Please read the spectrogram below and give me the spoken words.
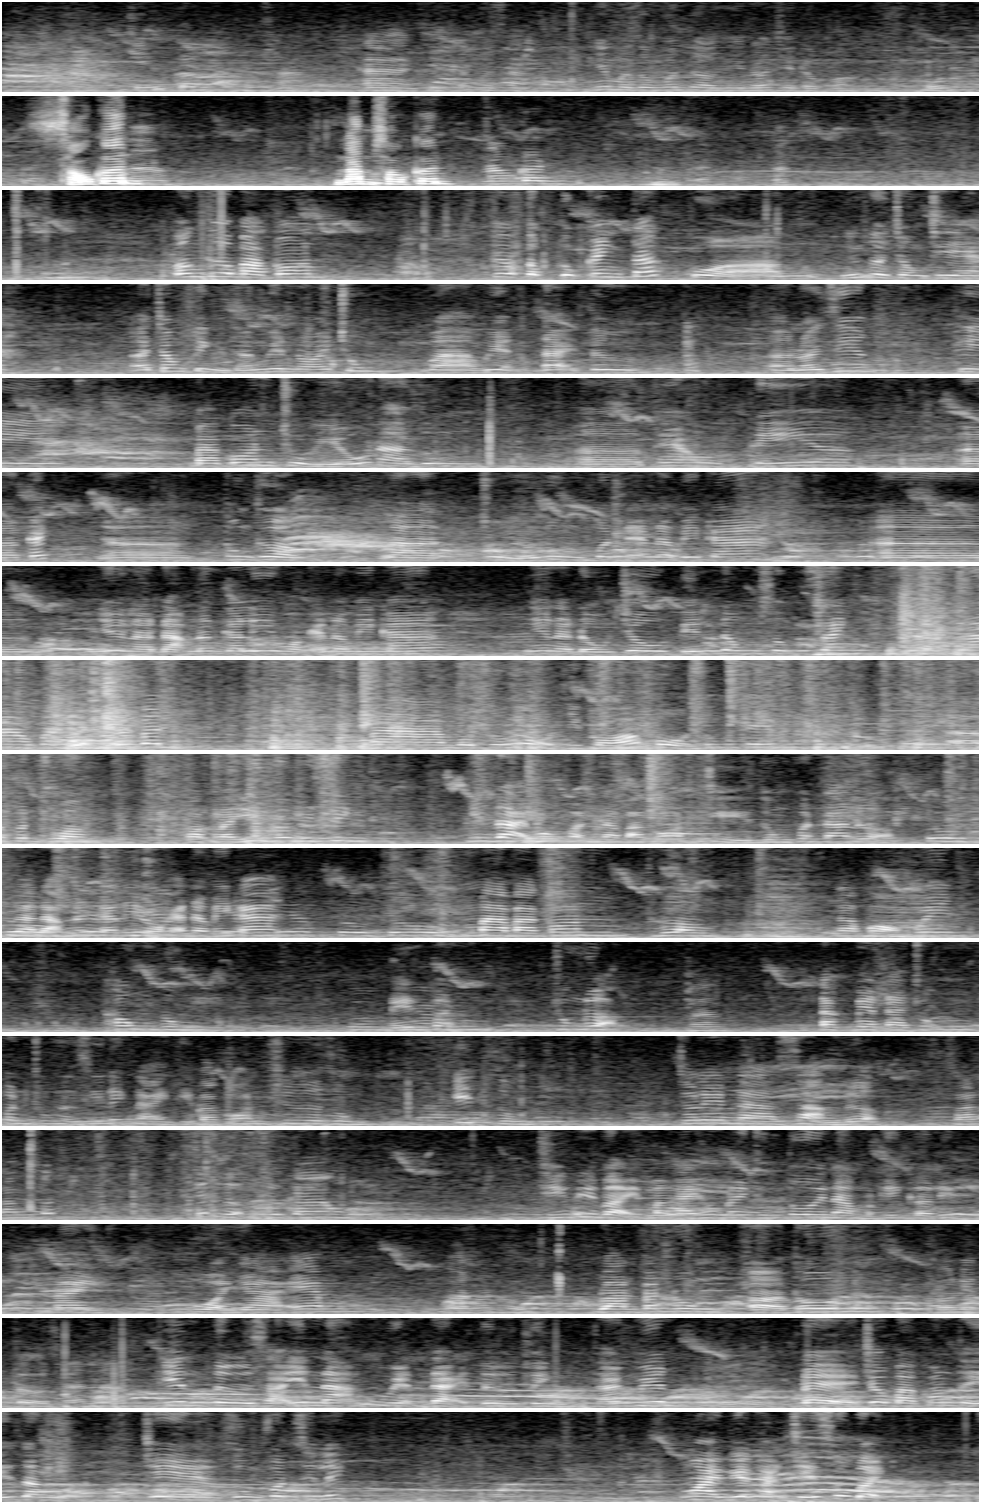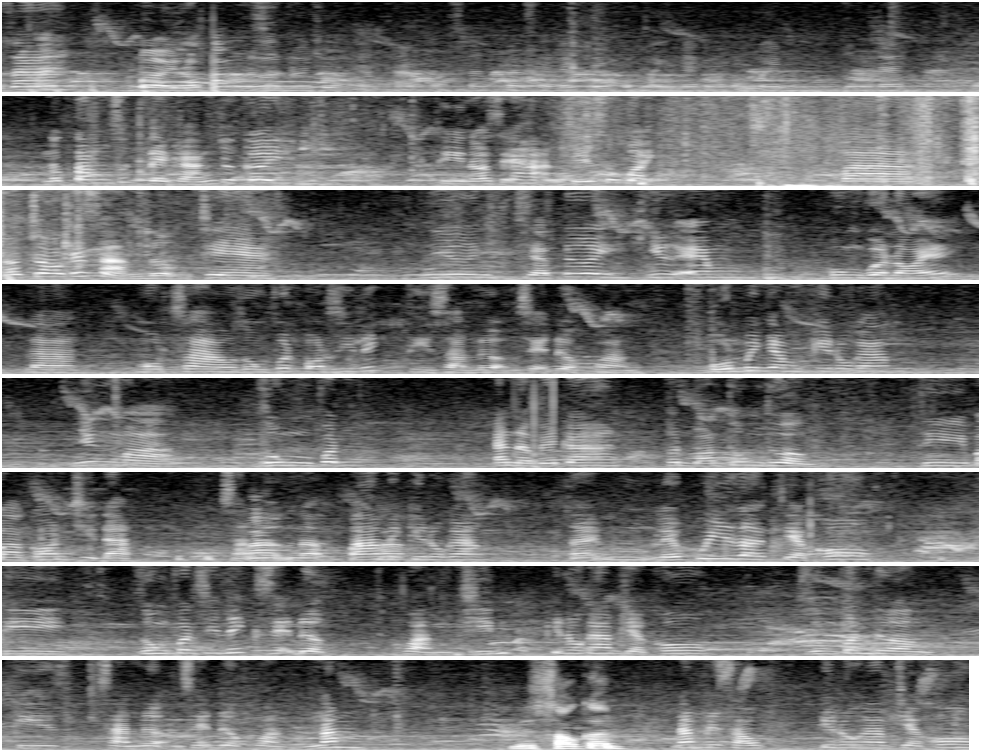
9 cân một xào. À, chỉ cân một xào. Nhưng mà dùng phân thường thì nó chỉ được khoảng 4 5 cân. 6 cân Vâng, 5 6 cân 5 cân. Vâng thưa bà con, theo tập tục canh tác của những người trồng chè ở trong tỉnh Thái Nguyên nói chung và huyện Đại Từ ờ, nói riêng thì bà con chủ yếu là dùng uh, theo cái uh, cách uh, thông thường là chủ yếu dùng phân NPK uh, như là đạm nâng kali hoặc NPK như là đầu châu tiến đông sông xanh thao văn điện vân vân. Và một số hộ thì có bổ sung thêm uh, phân chuồng hoặc là hữu cơ vi sinh. Nhưng đại bộ phận là bà con chỉ dùng phân đa lượng là đạm nâng kali hoặc NPK mà bà con thường là bỏ quên không dùng đến phân trung lượng. Vâng. đặc biệt là trung phân trung lượng silic này thì bà con chưa dùng ít dùng. Cho nên là sản lượng và năng suất chất lượng chưa cao. Chính vì vậy mà ngày hôm nay chúng tôi làm một cái clip này của nhà em Đoàn Văn Hùng, Đoàn Văn Hùng ở thôn thôn Yên Tử, xã An Lãng. Yên Từ, xã Yên Lãng, huyện Đại Từ, tỉnh Thái Nguyên để cho bà con thấy rằng chè dùng phân silic. Ngoài việc hạn chế sâu bệnh ra bởi nó tăng Nữa nữa chứ, em thả vào sân phân Silic đây của mình đây, ở bên đây nó tăng sức đề kháng cho cây thì nó sẽ hạn chế sâu bệnh. Và nó cho cái sản lượng chè như chè tươi như em Hùng vừa nói ấy, là một xào dùng phân bón silic thì sản lượng sẽ được khoảng 45 kg nhưng mà dùng phân NPK phân bón thông thường thì bà con chỉ đạt sản lượng là 30 kg Đấy, nếu quy ra chè khô thì dùng phân silic sẽ được khoảng 9 kg chè khô. Dùng phân thường thì sản lượng sẽ được khoảng 5 được 6 cân 5 đến 6 kg chè khô.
